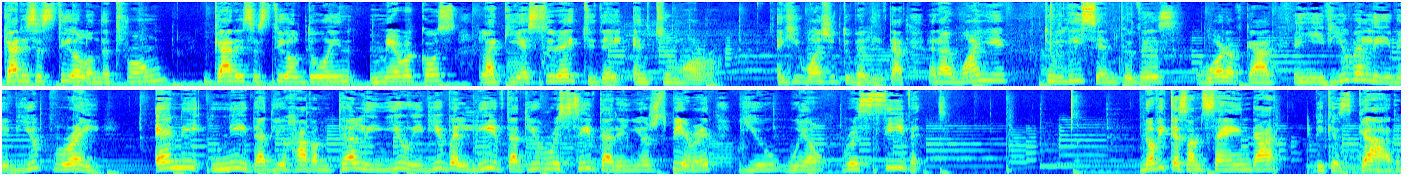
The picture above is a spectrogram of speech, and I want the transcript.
God is still on the throne. God is still doing miracles like yesterday, today, and tomorrow. And He wants you to believe that. And I want you to listen to this word of God. And if you believe, if you pray, any need that you have, I'm telling you, if you believe that you receive that in your spirit, you will receive it. Not because I'm saying that, because God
